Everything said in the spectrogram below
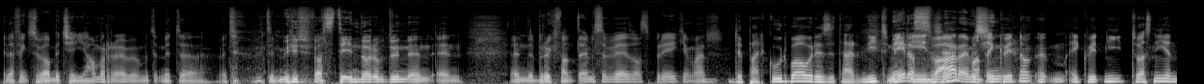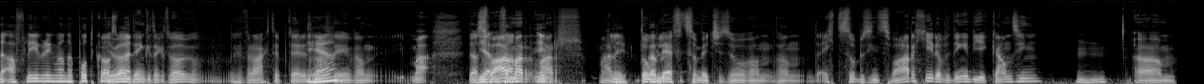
En dat vind ik zo wel een beetje jammer. Hè. We moeten het met de, met, met de muur van Steendorp doen en, en, en de brug van Temse, bij van spreken. Maar... De parcoursbouwer is het daar niet mee eens. Nee, dat is waar. Want misschien... ik weet nog, eh, ik weet niet, het was niet in de aflevering van de podcast. Jawel, maar... ik denk dat ik het wel gevraagd heb tijdens de aflevering. Van... Maar dat is waar, maar, maar, maar Allee, toch blijft het zo'n beetje zo van, van de echt zo bezienswaardigheden of de dingen die je kan zien. Mm -hmm.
